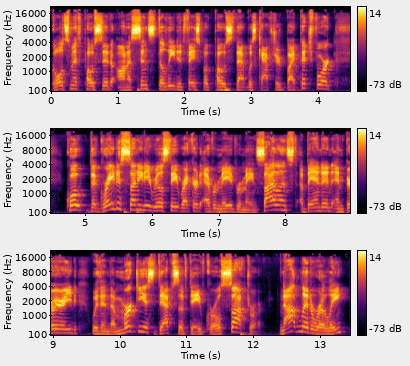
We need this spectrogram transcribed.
Goldsmith posted on a since deleted Facebook post that was captured by Pitchfork quote, the greatest Sunny Day real estate record ever made remains silenced, abandoned, and buried within the murkiest depths of Dave Grohl's sock drawer. Not literally.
